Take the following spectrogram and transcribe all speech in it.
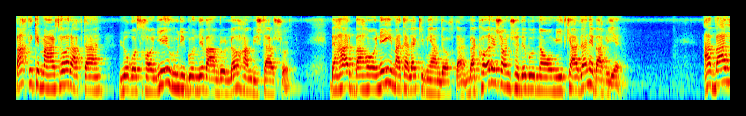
وقتی که مردها رفتن لغزخانی هوری گنده و امرالله هم بیشتر شد. به هر بهانه ای متلکی میانداختند و کارشان شده بود ناامید کردن بقیه. اول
